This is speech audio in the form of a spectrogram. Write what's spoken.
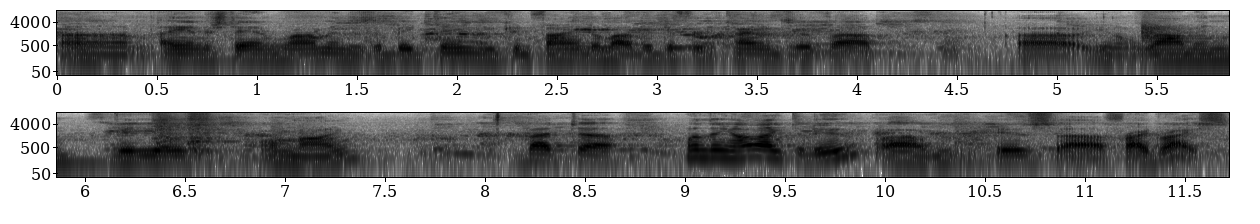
Um, I understand ramen is a big thing. You can find a lot of different kinds of, uh, uh, you know, ramen videos online. But uh, one thing I like to do um, is uh, fried rice.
